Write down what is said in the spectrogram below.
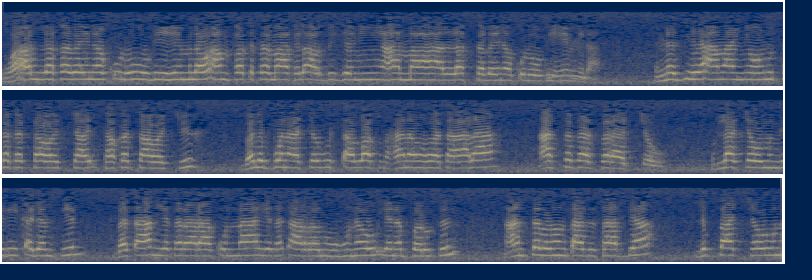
ወአለፈ በይነ ቁሉቢህም ለው አንፈቅተ ማ ፊል አርድ ጀሚዓ ማ አለፍተ በይነ ቁሉቢህም ይላል እነዚህ አማኝ የሆኑት ተከታዮችህ በልቦናቸው ውስጥ አላህ ስብሓናሁ ወተአላ አስተሳሰራቸው። ሁላቸውም እንግዲህ ቀደም ሲል በጣም የተራራቁና የተቃረኑ ሁነው የነበሩትን አንተ በመምጣት ሳቢያ ልባቸውን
